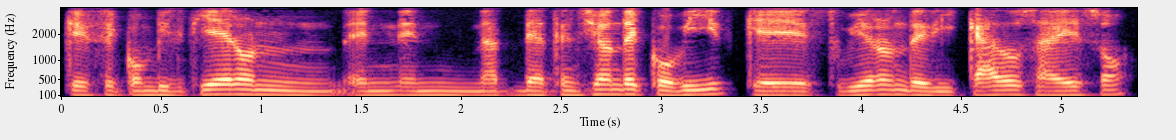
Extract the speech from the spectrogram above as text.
que se convirtieron en, de atención de COVID, que estuvieron dedicados a eso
